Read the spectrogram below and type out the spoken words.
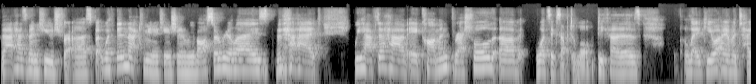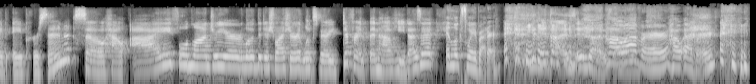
That has been huge for us. But within that communication, we've also realized that we have to have a common threshold of what's acceptable because like you, I am a type A person. So how I fold laundry or load the dishwasher looks very different than how he does it. It looks way better. it does. It does. However, um, however.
